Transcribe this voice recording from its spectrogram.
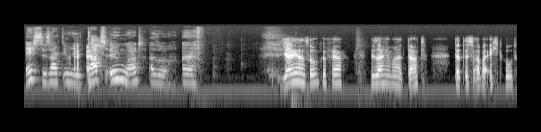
Echt? Ihr sagt irgendwie dat irgendwas? Also, äh, Ja, ja, so ungefähr. Wir sagen immer dat. Das ist aber echt gut.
